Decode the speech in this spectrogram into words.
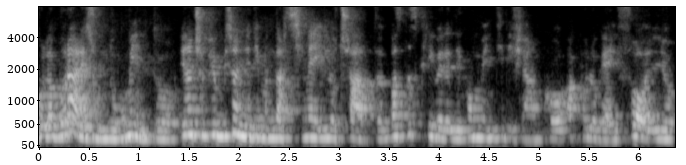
collaborare su un documento e non c'è più bisogno di mandarsi mail o chat, basta scrivere dei commenti di fianco a quello che è il foglio.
